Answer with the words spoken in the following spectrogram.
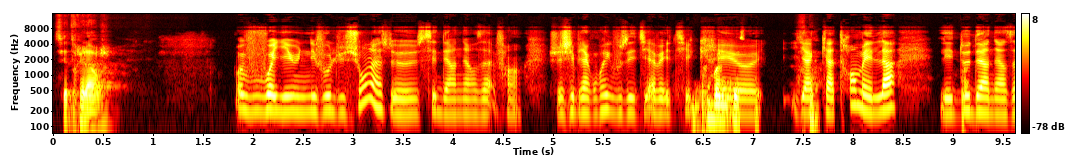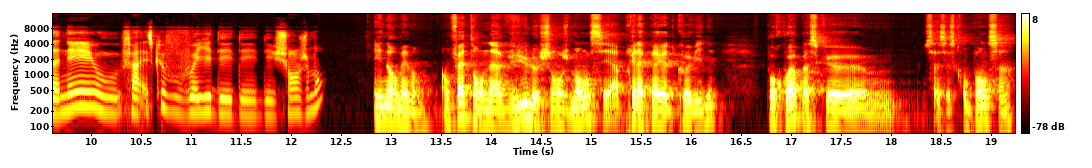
C'est très large. Vous voyez une évolution là de ces dernières, enfin, j'ai bien compris que vous étiez, avez été créé euh. Il y a quatre ans, mais là, les deux dernières années, ou, enfin, est-ce que vous voyez des, changements? Énormément. En fait, on a vu le changement, c'est après la période Covid. Pourquoi? Parce que, ça c'est ce qu'on pense, hein,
